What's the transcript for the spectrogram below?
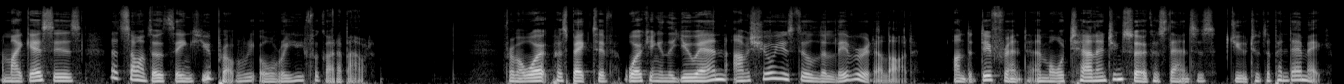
And my guess is that some of those things you probably already forgot about. From a work perspective, working in the UN, I'm sure you still delivered a lot under different and more challenging circumstances due to the pandemic.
